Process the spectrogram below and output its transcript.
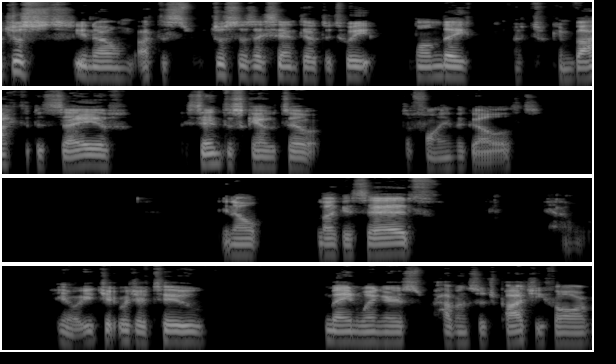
just, you know, at this, just as I sent out the tweet Monday, I him back to the save. I sent the scouts out to find the goals you know, like I said, you know, you know, with your two main wingers having such patchy form,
